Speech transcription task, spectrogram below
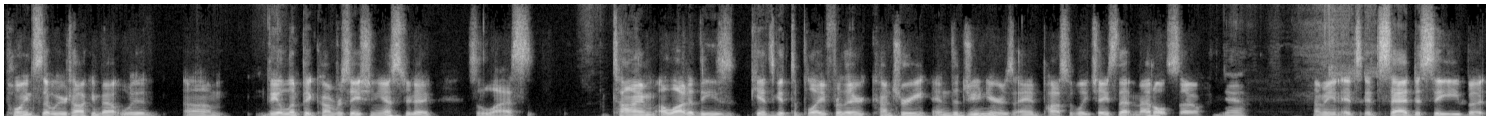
points that we were talking about with um, the Olympic conversation yesterday. It's the last time a lot of these kids get to play for their country in the juniors and possibly chase that medal. So, Yeah, I mean, it's it's sad to see, but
